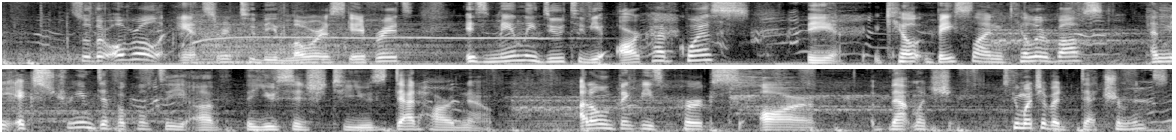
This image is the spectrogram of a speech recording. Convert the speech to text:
so the overall answer to the lower escape rates is mainly due to the archive quests the kill baseline killer buffs, and the extreme difficulty of the usage to use Dead Hard now. I don't think these perks are that much, too much of a detriment.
